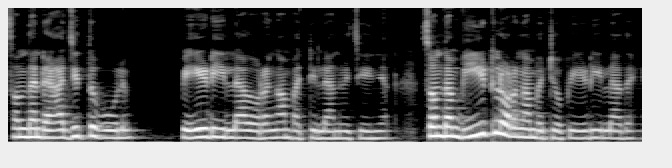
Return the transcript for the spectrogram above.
സ്വന്തം രാജ്യത്ത് പോലും പേടിയില്ലാതെ ഉറങ്ങാൻ പറ്റില്ല എന്ന് വെച്ച് കഴിഞ്ഞാൽ സ്വന്തം വീട്ടിൽ ഉറങ്ങാൻ പറ്റുമോ പേടിയില്ലാതെ?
